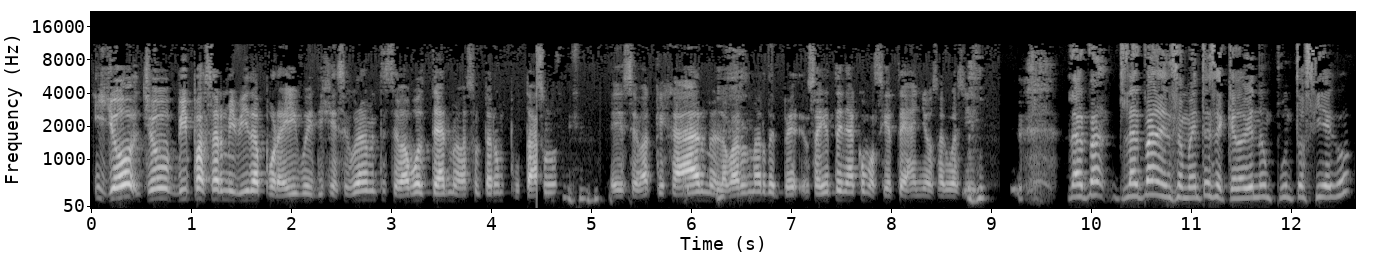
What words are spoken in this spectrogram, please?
Y yo, yo vi pasar mi vida por ahí, güey. Dije, seguramente se va a voltear, me va a soltar un putazo, eh, se va a quejar, me la va a armar de pe... O sea, yo tenía como siete años, algo así. Tlalpan en su mente se quedó viendo un punto ciego,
